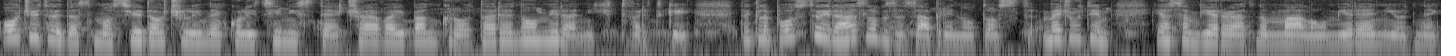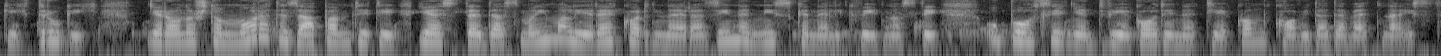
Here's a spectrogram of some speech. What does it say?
Očito je da smo svjedočili nekolicini stečajeva i bankrota renomiranih tvrtki. Dakle, postoji razlog za zabrinutost. Međutim, ja sam vjerojatno malo umjereniji od nekih drugih, jer ono što morate zapamtiti jeste da smo imali rekordne razine niske nelikvidnosti u posljednje dvije godine tijekom COVID-19.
